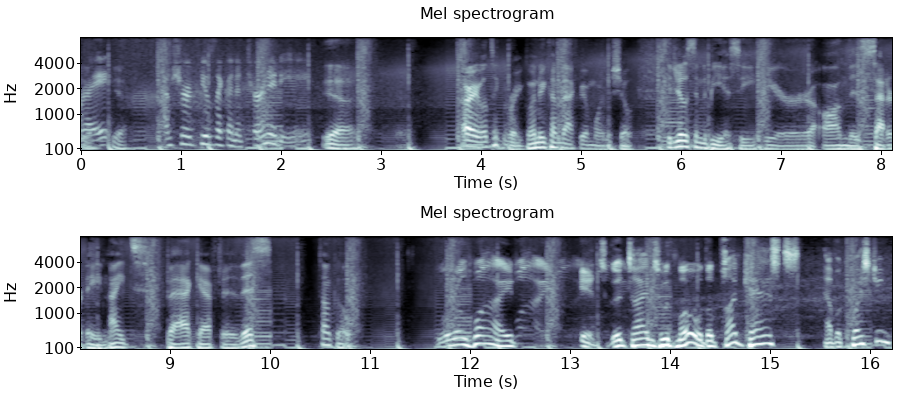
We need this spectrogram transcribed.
right? yeah. I'm sure it feels like an eternity. Yeah. All right, we'll take a break. When we come back, we have more of the show. Did you listen to BSE here on this Saturday night? Back after this. Don't go. Worldwide, it's Good Times with Mo, the podcasts. Have a question?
